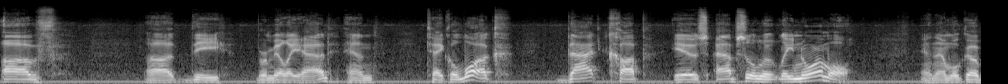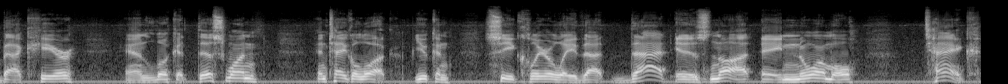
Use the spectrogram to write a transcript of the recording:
of uh, the bromeliad and take a look, that cup is absolutely normal. And then we'll go back here and look at this one and take a look. You can see clearly that that is not a normal tank.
